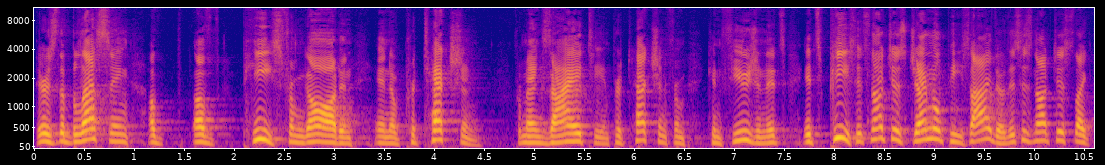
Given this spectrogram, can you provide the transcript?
There's the blessing of, of peace from God and, and of protection from anxiety and protection from confusion. It's, it's peace. It's not just general peace either. This is not just like,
